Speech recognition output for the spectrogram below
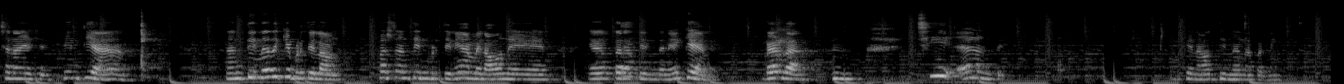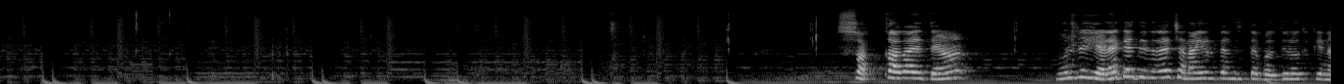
ಚೆನ್ನಾಗೈತಿ. ತಿಂತೀಯಾ? ನಾನು ತಿನ್ನೋದಕ್ಕೆ ಬಿಡ್ತಿಲ್ಲ ಅವನು. ಫಸ್ಟ್ ನಾನು ತಿನ್ಬಿಡ್ತೀನಿ, ಆಮೇಲೆ ಅವನೇ ಯಾವ ಥರ ತಿಂತಾನೆ. ಏಕೆ ಬೇಡವಾ? ಛೀ, ಅಂತೆ. ಓಕೆ, ನಾವು ತಿನ್ನೋಣ ಬನ್ನಿ. ಸಕ್ಕದಾಗೈತೆ ಮೋಸ್ಟ್ಲಿ ಎಳೆಕಾಯಿ ತಿಂದ್ರೆ ಚೆನ್ನಾಗಿರುತ್ತೆ ಅನ್ಸುತ್ತೆ ಬಲ್ತಿರೋದಕ್ಕಿನ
